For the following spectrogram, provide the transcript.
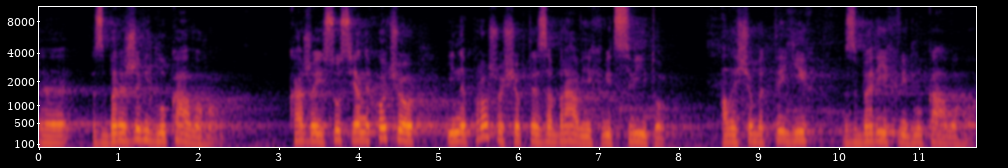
е, збережи від лукавого. Каже Ісус: Я не хочу і не прошу, щоб ти забрав їх від світу, але щоб ти їх зберіг від лукавого.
